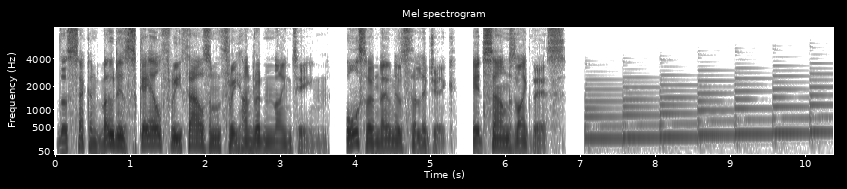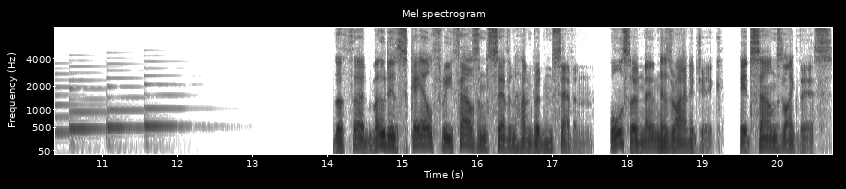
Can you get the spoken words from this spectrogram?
The second mode is scale 3319, also known as Thaligic. It sounds like this. The third mode is scale 3707, also known as Rhynigic. It sounds like this.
